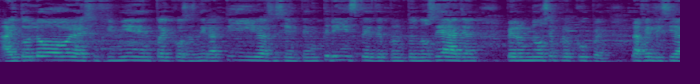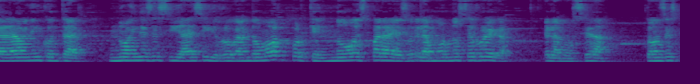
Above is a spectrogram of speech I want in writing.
hay dolor, hay sufrimiento, hay cosas negativas, se sienten tristes, de pronto no se hallan, pero no se preocupen, la felicidad la van a encontrar. No hay necesidad de seguir rogando amor porque no es para eso. El amor no se ruega, el amor se da. Entonces,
